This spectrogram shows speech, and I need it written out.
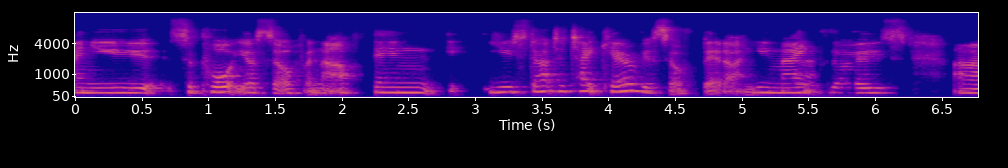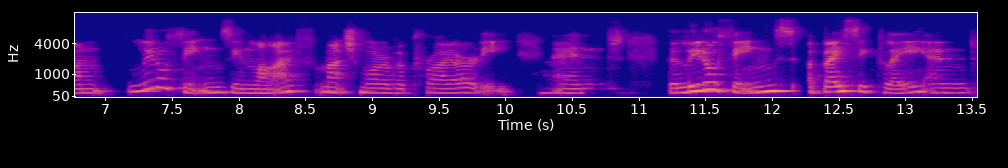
and you support yourself enough, then you start to take care of yourself better. You make yes. those um, little things in life much more of a priority. Mm. And the little things are basically, and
